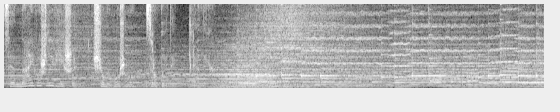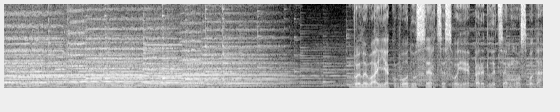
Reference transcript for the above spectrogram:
це найважливіше, що ми можемо зробити для них. Виливай, як воду, серце своє перед лицем Господа,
